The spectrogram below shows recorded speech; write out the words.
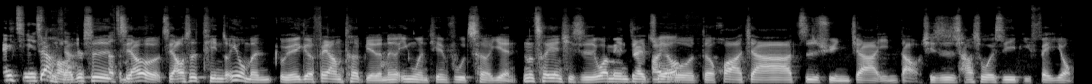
哎，这样好了，就是只要有只要是听众，因为我们有一个非常特别的那个英文天赋测验，那测验其实外面在做的话，加咨询加引导，其实它是会是一笔费用。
